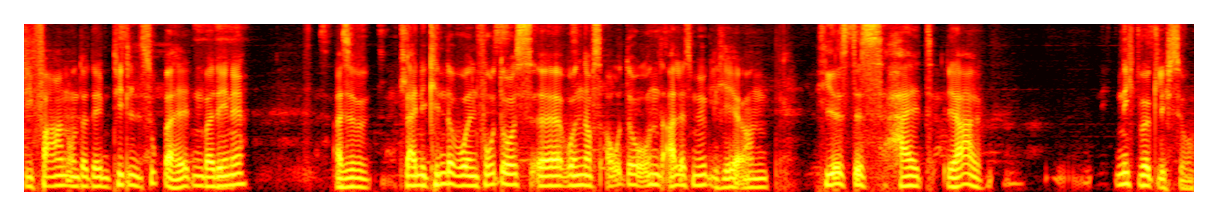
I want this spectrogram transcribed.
die fahren unter dem Titel Superhelden bei denen. Also kleine Kinder wollen Fotos, äh, wollen aufs Auto und alles Mögliche. Und hier ist es halt, ja, nicht wirklich so.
